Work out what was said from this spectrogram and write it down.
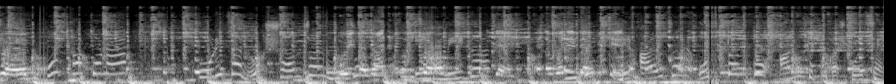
job. উপস্থাপনা পরিচালক সঞ্জয় মজুমদার. আয়োজনে অত্যন্ত আনন্দ প্রকাশ করেছেন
